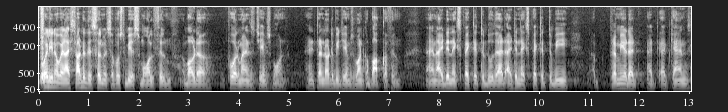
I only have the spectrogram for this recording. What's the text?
Well, you know, when I started this film, it's supposed to be a small film about a poor man's James Bond. And it turned out to be James Bond ka film. And I didn't expect it to do that. I didn't expect it to be uh, premiered at, at, at Cannes.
